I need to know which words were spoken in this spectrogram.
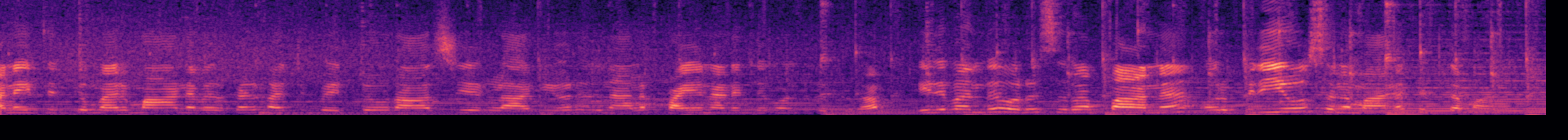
அனைத்திற்கும் வரும் மாணவர்கள் மற்றும் பெற்றோர் ஆசிரியர்கள் ஆகியோர் இதனால பயனடைந்து கொண்டிருக்கிறோம். இது வந்து ஒரு சிறப்பான ஒரு பிரயோசனமான திட்டமாகும்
